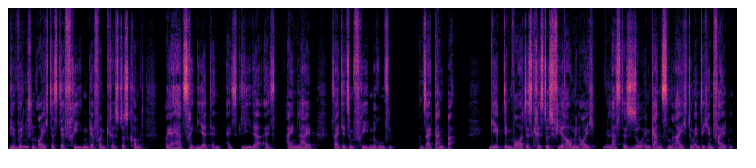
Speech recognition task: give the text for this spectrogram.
Wir wünschen euch, dass der Frieden, der von Christus kommt, euer Herz regiert, denn als Glieder, als ein Leib seid ihr zum Frieden berufen und seid dankbar. Gebt dem Wort des Christus viel Raum in euch, lasst es so in ganzem Reichtum endlich entfalten.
